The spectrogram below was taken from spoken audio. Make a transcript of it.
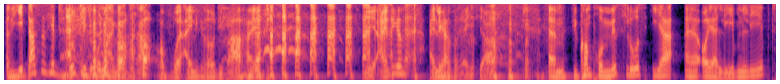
Also je, das ist jetzt wirklich unangebracht. Obwohl eigentlich ist auch die Wahrheit. nee, eigentlich, ist, eigentlich hast du recht, ja. Ähm, wie kompromisslos ihr äh, euer Leben lebt,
